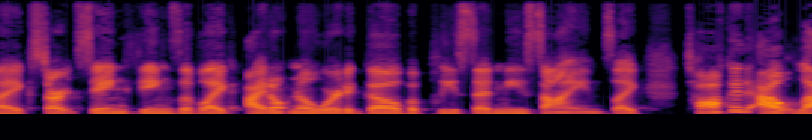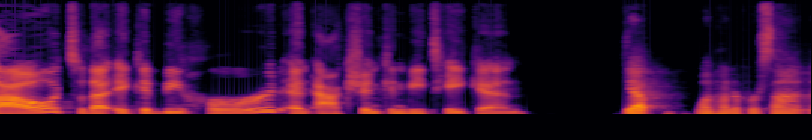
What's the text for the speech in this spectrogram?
Like, start saying things of, like, I don't know where to go, but please send me signs. Like, talk it out loud so that it could be heard and action can be taken. Yep, 100%.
